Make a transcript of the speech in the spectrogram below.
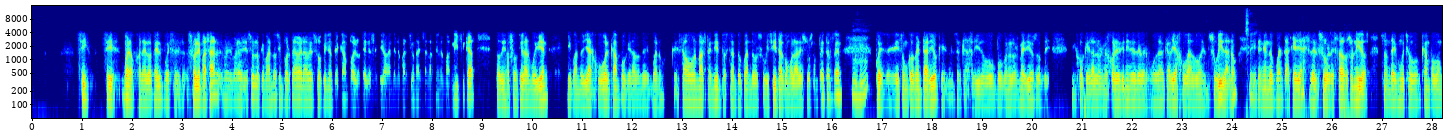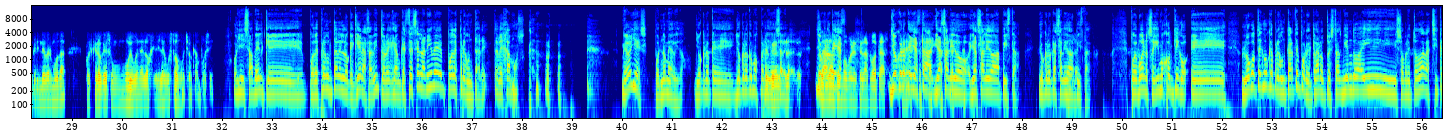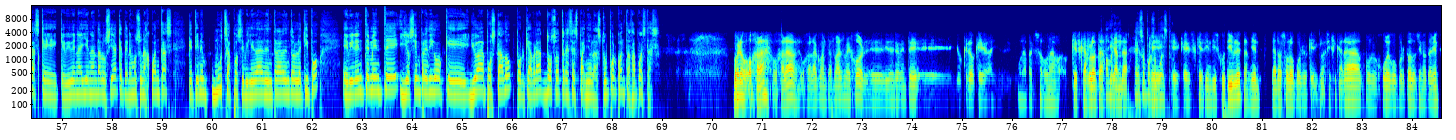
Sí, sí. Bueno, con el hotel pues eh, suele pasar. Eso es lo que más nos importaba era ver su opinión de campo. El hotel efectivamente le pareció unas instalaciones magníficas, todo funcionan muy bien. Y cuando ya jugó el campo, que era donde, bueno, que estábamos más pendientes tanto cuando su visita como la de Susan Petersen, pues eh, hizo un comentario que es el que ha salido un poco en los medios, donde dijo que eran los mejores greens de Bermuda que había jugado en su vida, ¿no? Y teniendo en cuenta que ella es del sur de Estados Unidos, donde hay mucho campo con green de Bermuda, pues creo que es un muy buen elogio y le gustó mucho el campo, sí. Oye, Isabel, que puedes preguntarle lo que quieras a Víctor, ¿eh? que aunque estés en la nieve, puedes preguntar, ¿eh? Te dejamos. ¿Me oyes? Pues no me ha oído. Yo creo que yo creo que hemos perdido esa... yo creo que ya las botas. Yo creo que ya está, ya ha salido, ya ha salido a la pista. Yo creo que ha salido a la pista. Pues bueno, seguimos contigo. Eh, luego tengo que preguntarte, porque claro, tú estás viendo ahí, sobre todo a las chicas que, que viven ahí en Andalucía, que tenemos unas cuantas que tienen muchas posibilidades de entrar dentro del equipo. Evidentemente, yo siempre digo que yo he apostado porque habrá dos o tres españolas. ¿Tú por cuántas apuestas? Bueno, ojalá, ojalá, ojalá cuantas más mejor. Eh, evidentemente, eh, yo creo que hay una persona que es Carlota Giranda, eso por que, supuesto. Que, es, que es indiscutible, también ya no solo por el que clasificará, por el juego, por todo, sino también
